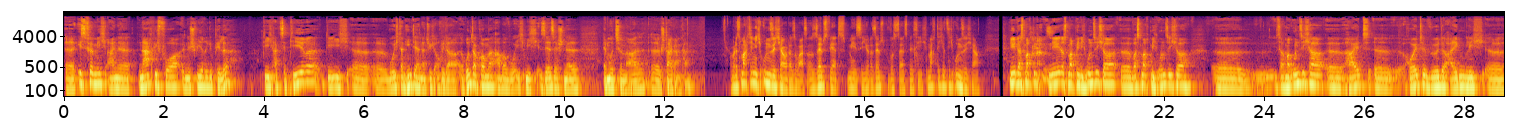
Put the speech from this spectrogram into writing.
Äh, ist für mich eine nach wie vor eine schwierige Pille, die ich akzeptiere, die ich, äh, äh wo ich dann hinterher natürlich auch wieder runterkomme, aber wo ich mich sehr, sehr schnell emotional äh, steigern kann. Aber das macht dich nicht unsicher oder sowas, also selbstwertmäßig oder selbstbewusstseinsmäßig. Macht dich jetzt nicht unsicher. Nee, das macht mich, nee, das macht mich nicht unsicher. Äh, was macht mich unsicher? Äh, ich sag mal, Unsicherheit äh, heute würde eigentlich, äh,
